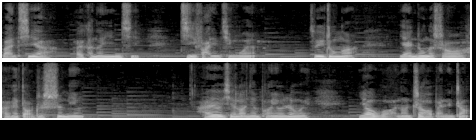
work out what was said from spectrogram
晚期啊，还可能引起继发性青光眼，最终啊，严重的时候还可以导致失明。还有一些老年朋友认为，药物啊能治好白内障，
